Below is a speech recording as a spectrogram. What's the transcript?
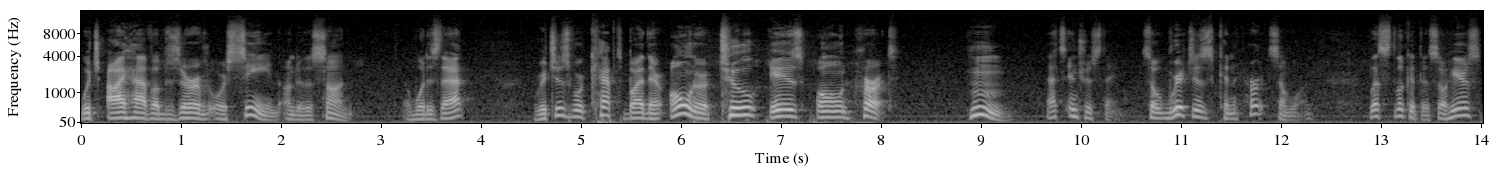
which I have observed or seen under the sun. And what is that? Riches were kept by their owner to his own hurt. Hmm, that's interesting. So riches can hurt someone. Let's look at this. So here's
